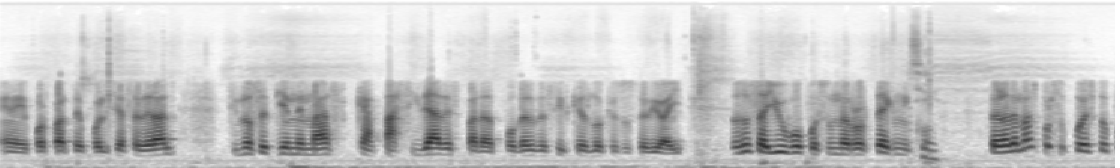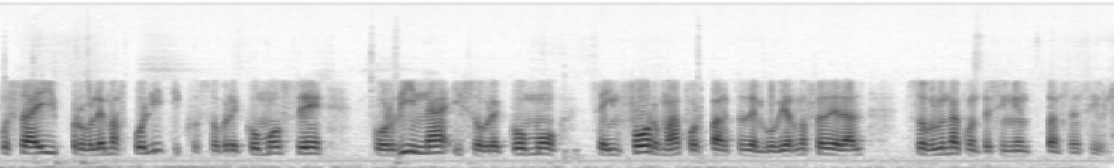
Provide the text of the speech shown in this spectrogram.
eh, por parte de Policía Federal, si no se tiene más capacidades para poder decir qué es lo que sucedió ahí. Entonces ahí hubo pues un error técnico. Pero además, por supuesto, pues hay problemas políticos sobre cómo se coordina y sobre cómo se informa por parte del gobierno federal sobre un acontecimiento tan sensible.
